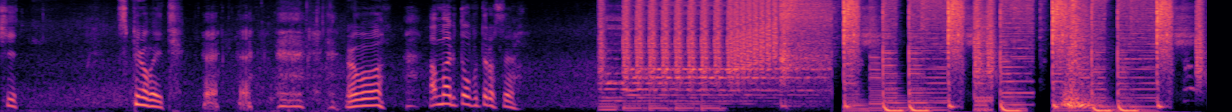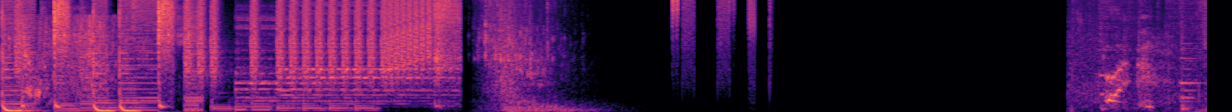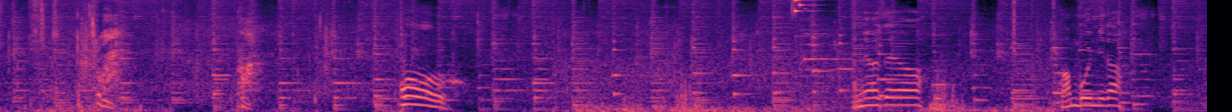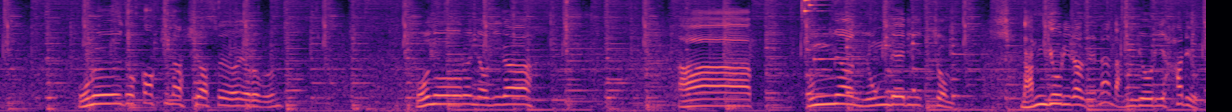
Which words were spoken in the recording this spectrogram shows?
시 스피너베이트 여러분 한 마리 또 붙들었어요 안녕하세요. 관보입니다. 오늘도 꺾기 낚시 왔어요 여러분. 오늘은 여기가 아 북면 용대리 좀 남교리라 그러나? 남교리 하류.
